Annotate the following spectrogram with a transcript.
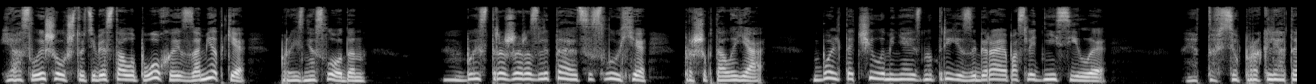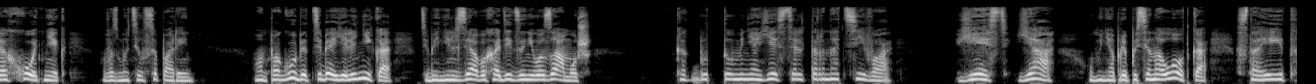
«Я слышал, что тебе стало плохо из-за метки», — произнес Лодан. «Быстро же разлетаются слухи», — прошептала я. Боль точила меня изнутри, забирая последние силы. «Это все проклятый охотник», — возмутился парень. Он погубит тебя, Еленика. Тебе нельзя выходить за него замуж. Как будто у меня есть альтернатива. Есть, я. У меня припасена лодка. Стоит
